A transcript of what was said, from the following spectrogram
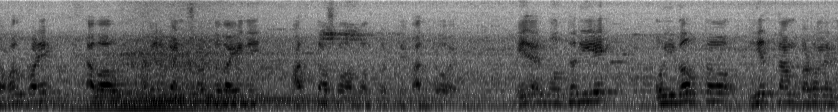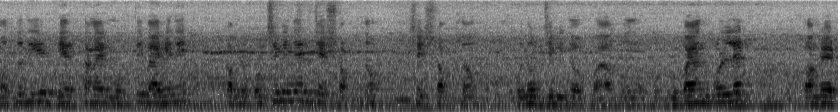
দখল করে এবং আমেরিকান সৈন্যবাহিনী আত্মসমর্পণ করতে বাধ্য হয়। এর মধ্য দিয়ে অবিভক্ত ভিয়েতনাম গঠনের মধ্য দিয়ে ভিয়েতনামের মুক্তি বাহিনী কমরে হোচিমিনের যে স্বপ্ন, সেই স্বপ্ন পুনর্জীবিত রূপায়ণ করলেন। কমরেড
